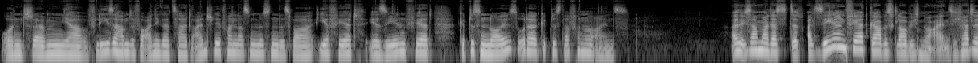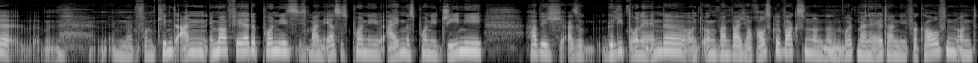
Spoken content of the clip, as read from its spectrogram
und ähm, ja, Fliese haben Sie vor einiger Zeit einschläfern lassen müssen. Das war Ihr Pferd, Ihr Seelenpferd. Gibt es ein neues oder gibt es davon nur eins? Also ich sag mal, das, das als Seelenpferd gab es, glaube ich, nur eins. Ich hatte ähm, vom Kind an immer Pferdeponys. Ich mein erstes Pony, eigenes Pony Genie, habe ich also geliebt ohne Ende und irgendwann war ich auch rausgewachsen und dann wollten meine Eltern die verkaufen und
